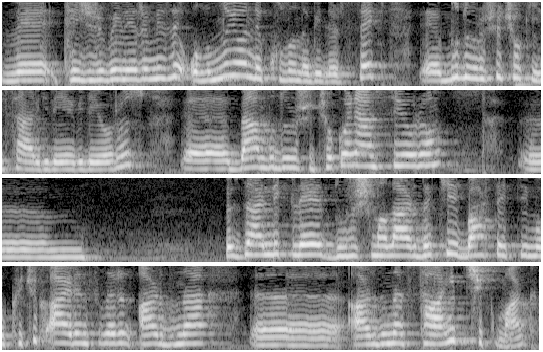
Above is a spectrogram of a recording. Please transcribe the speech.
ve tecrübelerimizi olumlu yönde kullanabilirsek e, bu duruşu çok iyi sergileyebiliyoruz. E, Ben bu duruşu çok önemsiyorum. E, Özellikle duruşmalardaki bahsettiğim o küçük ayrıntıların ardına e, ardına sahip çıkmak,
